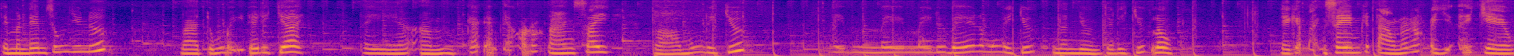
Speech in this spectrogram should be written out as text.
thì mình đem xuống dưới nước và chuẩn bị để đi chơi. Thì um, các em nhỏ rất là hăng say và họ muốn đi trước. Mấy, mấy, mấy đứa bé nó muốn đi trước nên nhường cho đi trước luôn thì các bạn xem, cái tàu nó rất là dễ chèo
